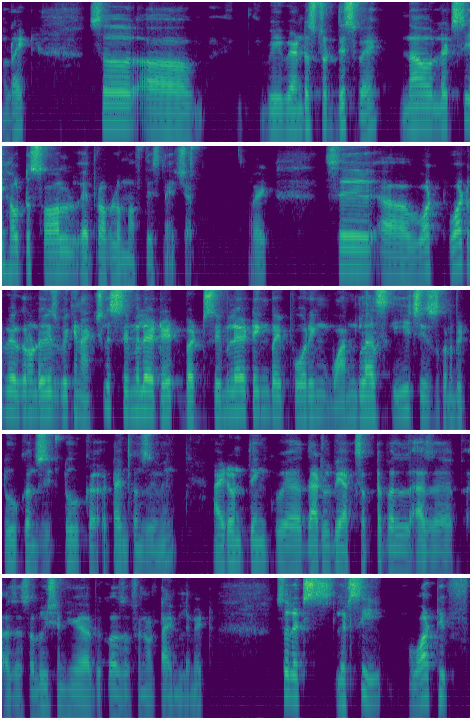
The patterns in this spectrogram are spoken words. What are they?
all right? So uh, we, understood this way. Now let's see how to solve a problem of this nature, right? Say uh, what, what we're going to do is we can actually simulate it, but simulating by pouring one glass each is going to be too, too time consuming. I don't think that will be acceptable as a, as a solution here because of you know time limit. So let's let's see what if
